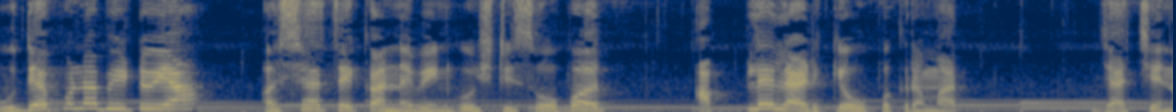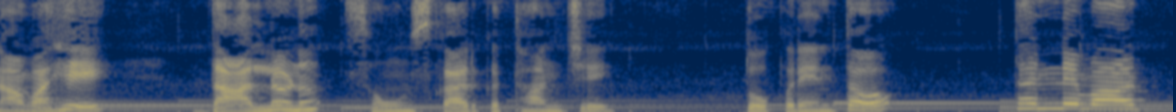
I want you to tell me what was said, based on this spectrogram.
उद्या पुन्हा भेटूया अशाच एका नवीन गोष्टीसोबत आपल्या लाडक्या उपक्रमात ज्याचे नाव आहे दालन संस्कार कथांचे. तोपर्यंत धन्यवाद.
